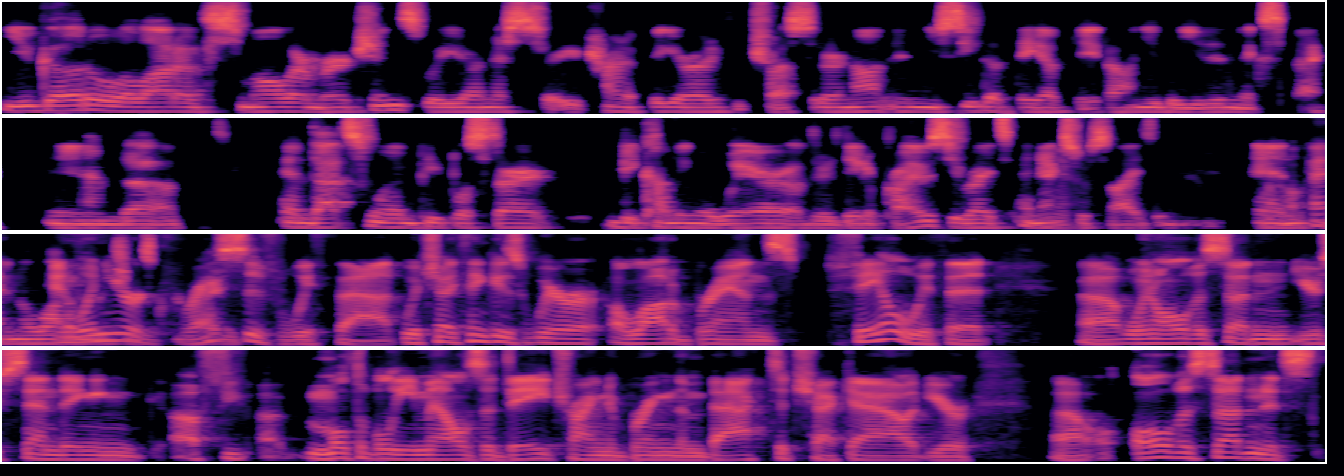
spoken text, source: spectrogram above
you go to a lot of smaller merchants where you don't necessarily you're trying to figure out if you trust it or not, and you see that they have data on you that you didn't expect, and uh, and that's when people start becoming aware of their data privacy rights and exercising them. And, well, and, and, a lot and when you're aggressive with that, which I think is where a lot of brands fail with it, uh, when all of a sudden you're sending a few, uh, multiple emails a day trying to bring them back to checkout, you're uh, all of a sudden it's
